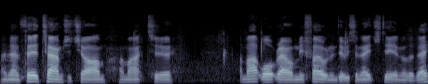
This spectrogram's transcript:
And then third time's a charm. I might uh, I might walk around with my phone and do it in HD another day.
